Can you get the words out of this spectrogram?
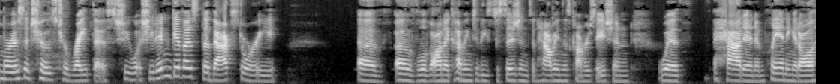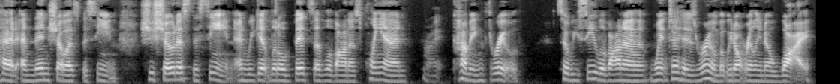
Marissa chose to write this. She she didn't give us the backstory of of Levana coming to these decisions and having this conversation with Haddon and planning it all ahead and then show us the scene. She showed us the scene and we get little bits of Levana's plan right. coming through. So we see Levana went to his room, but we don't really know why.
